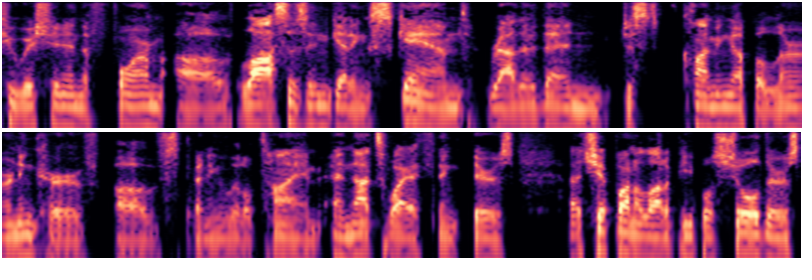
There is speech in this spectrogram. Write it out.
tuition in the form of losses and getting scammed rather than just climbing up a learning curve of spending a little time. And that's why I think there's a chip on a lot of people's shoulders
